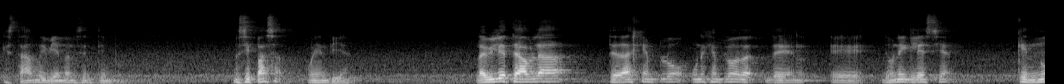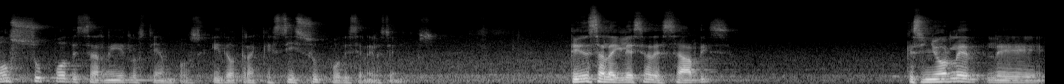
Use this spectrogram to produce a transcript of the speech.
que estaban viviendo en ese tiempo. Así pasa hoy en día. La Biblia te habla te da ejemplo, un ejemplo eh, de, una iglesia que no supo discernir los tiempos y de otra que sí supo discernir los tiempos. Tienes a la iglesia de Sardis, que el Señor le,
